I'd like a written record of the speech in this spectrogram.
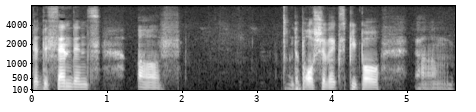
the descendants of the Bolsheviks, people um,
